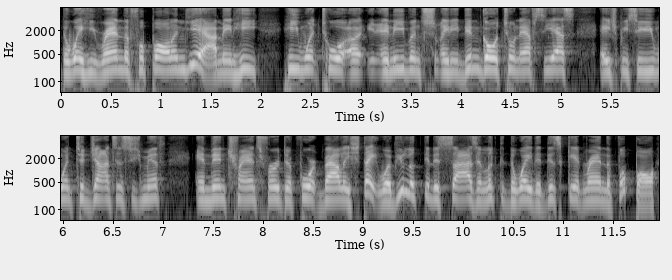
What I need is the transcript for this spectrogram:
the way he ran the football, and yeah, I mean, he he went to a, and even he didn't go to an FCS HBCU. He went to Johnson Smith and then transferred to Fort Valley State. Well, if you looked at his size and looked at the way that this kid ran the football,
